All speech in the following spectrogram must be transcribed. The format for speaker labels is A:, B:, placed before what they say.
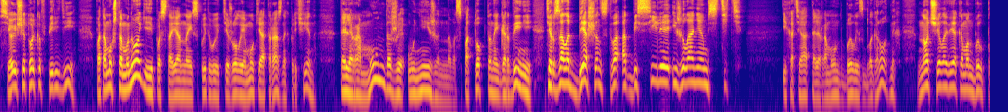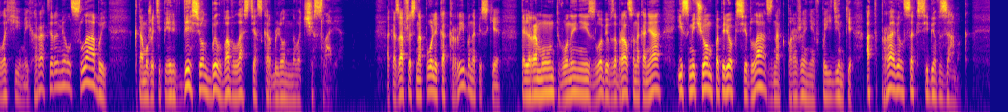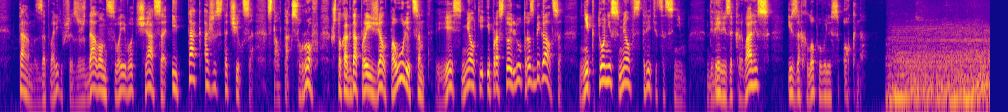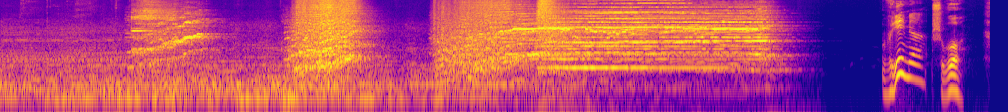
A: все еще только впереди, потому что многие постоянно испытывают тяжелые муки от разных причин. Тель-Рамунда же, униженного, с потоптанной гордыней, терзало бешенство от бессилия и желания мстить. И хотя Тальрамунд был из благородных, но человеком он был плохим, и характер имел слабый. К тому же теперь весь он был во власти оскорбленного тщеславия. Оказавшись на поле, как рыба на песке, Тельрамунд в унынии и злобе взобрался на коня и с мечом поперек седла, знак поражения в поединке, отправился к себе в замок. Там, затворившись, ждал он своего часа и так ожесточился, стал так суров, что когда проезжал по улицам, весь мелкий и простой люд разбегался. Никто не смел встретиться с ним. Двери закрывались и захлопывались окна.
B: Время шло.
